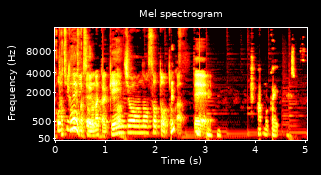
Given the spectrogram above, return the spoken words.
コーチング例えばそのなんか現状の外とかって、あ、もう一回お願いします。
